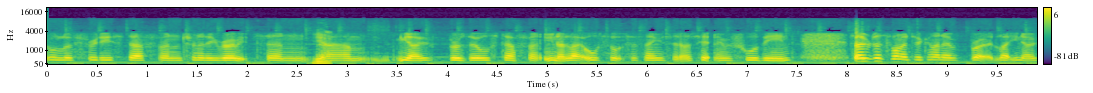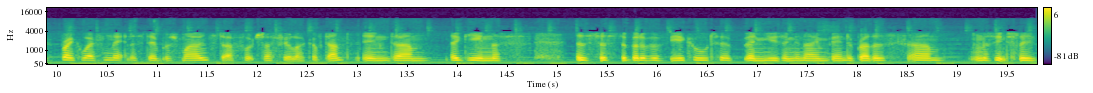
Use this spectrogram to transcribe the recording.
all the Freddie stuff and Trinity Roots and, yeah. um, you know, Brazil stuff, and, you know, like all sorts of things that I was happening before then. So I just wanted to kind of, like, you know, break away from that and establish my own stuff, which I feel like I've done. And um, again, this is just a bit of a vehicle to, and using the name Band of Brothers, um, and essentially,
